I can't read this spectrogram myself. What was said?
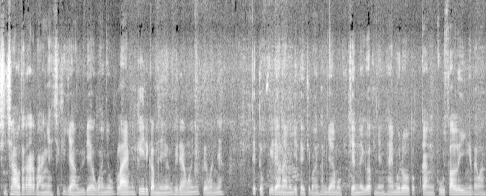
Xin chào tất cả các bạn nha. Trước khi vào video các bạn nhấn like, đăng ký để cập nhật những video mới nhất từ mình nhé. Tiếp tục video này mình giới thiệu cho bạn tham gia một chương trình để góp nhận 20 đô tốt cần Kusali nha các bạn.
